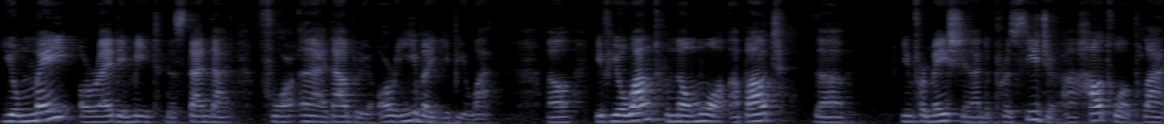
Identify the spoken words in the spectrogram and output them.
you may already meet the standard for NIW or even EB1. Well, if you want to know more about the information and procedure on how to apply,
